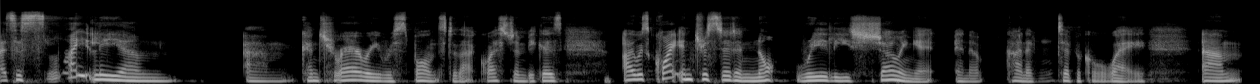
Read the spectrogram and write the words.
it's a slightly um, um, contrary response to that question because I was quite interested in not really showing it in a kind of typical way. Um,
